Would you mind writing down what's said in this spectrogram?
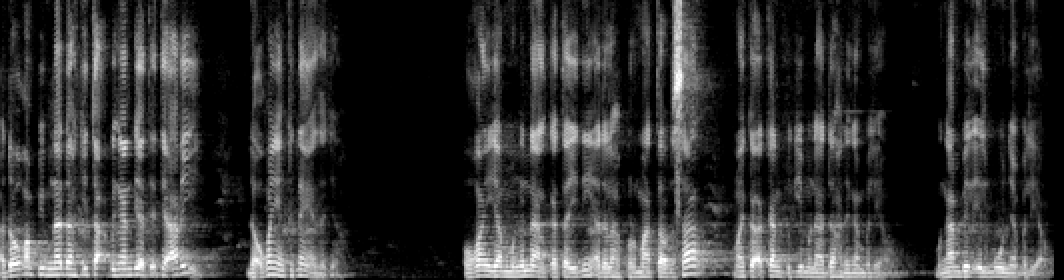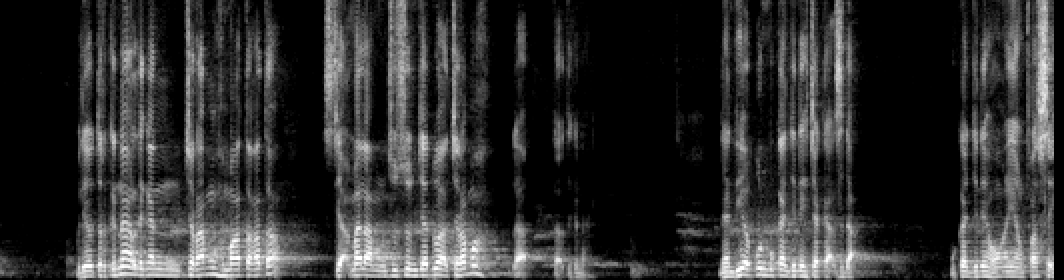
ada orang pergi menadah kitab dengan dia tiap-tiap hari dan orang yang kenal saja. Orang yang mengenal kata ini adalah permata besar, mereka akan pergi menadah dengan beliau. Mengambil ilmunya beliau. Beliau terkenal dengan ceramah rata-rata. Setiap malam susun jadual ceramah. Tak, tak terkenal. Dan dia pun bukan jenis cakap sedap. Bukan jenis orang yang fasih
